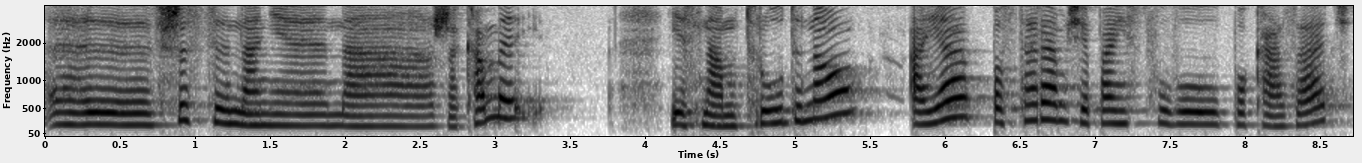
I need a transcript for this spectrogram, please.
E, Wszyscy na nie narzekamy, jest nam trudno, a ja postaram się Państwu pokazać,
